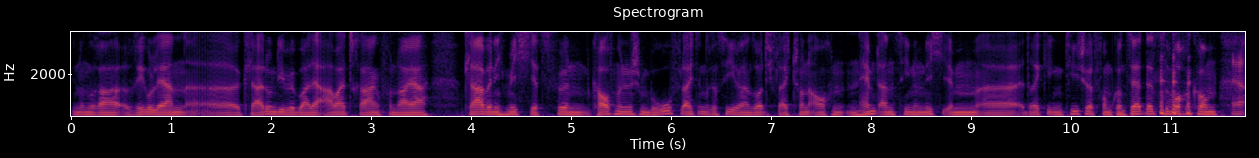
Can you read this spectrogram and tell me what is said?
in unserer regulären äh, Kleidung, die wir bei der Arbeit tragen. Von daher, klar, wenn ich mich jetzt für einen kaufmännischen Beruf vielleicht interessiere, dann sollte ich vielleicht schon auch ein, ein Hemd anziehen und nicht im äh, dreckigen T-Shirt vom Konzert letzte Woche kommen. Ja.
